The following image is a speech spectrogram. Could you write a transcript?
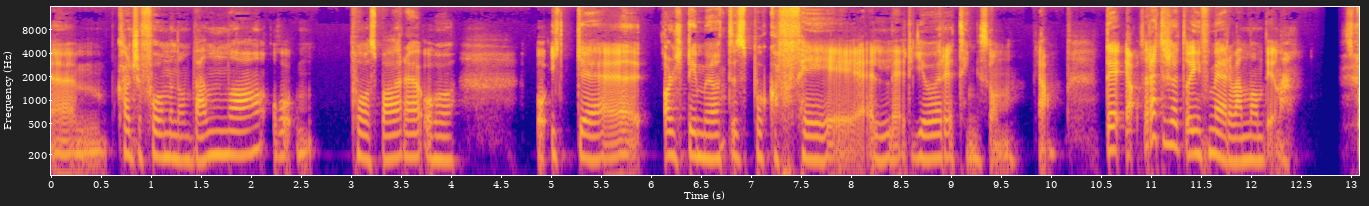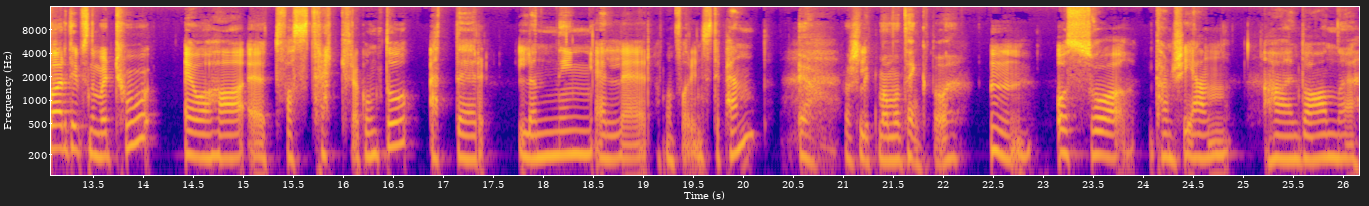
Um, kanskje få med noen venner og, på å spare, og, og ikke alltid møtes på kafé eller gjøre ting som ja. Det, ja, rett og slett å informere vennene dine. Sparetips nummer to er å ha et fast trekk fra konto etter lønning eller at man får inn stipend. Ja, Da slipper man å tenke på det. Mm. Og så kanskje igjen ha en vane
